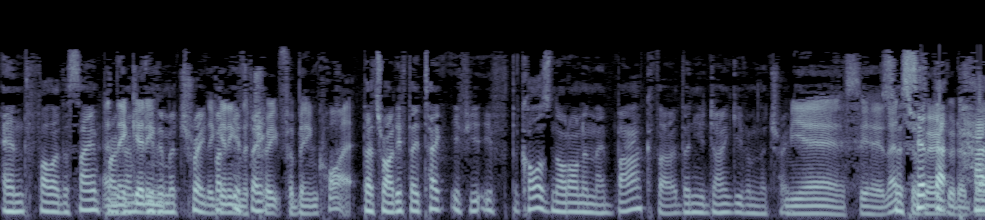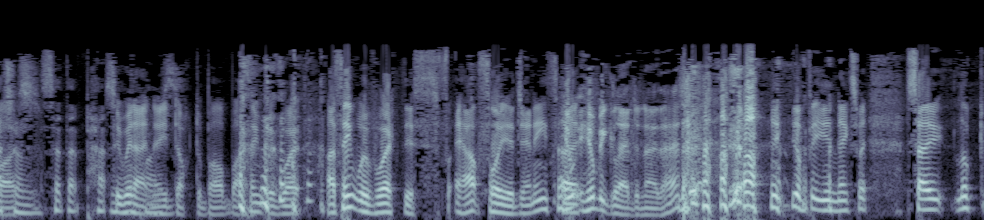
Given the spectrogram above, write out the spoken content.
and follow the same And program, they're getting, give them a treat. they're but getting if the they, treat for being quiet. That's right. If they take if you if the collar's not on and they bark though, then you don't give them the treat. Yes, yeah, so that's a very that good pattern. advice. Set that pattern. See, we don't place. need Doctor Bob. I think we've worked. I think we've worked this out for you, Jenny. So He'll, he'll be glad to know that. he'll be in next week. So look,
